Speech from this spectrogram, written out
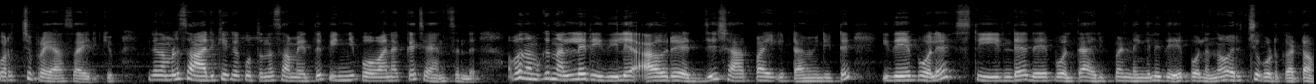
കുറച്ച് പ്രയാസമായിരിക്കും. പിന്നെ നമ്മൾ സാരിക്കൊക്കെ കുത്തുന്ന സമയത്ത് പിഞ്ഞി പോകാനൊക്കെ ചാൻസ് ഉണ്ട്. അപ്പോൾ നമുക്ക് നല്ല രീതിയിൽ ആ ഒരു എഡ്ജ് ഷാർപ്പായി കിട്ടാൻ വേണ്ടിയിട്ട് ഇതേപോലെ സ്റ്റീലിന്റെ ഇതേപോലത്തെ അരിപ്പുണ്ടെങ്കിൽ ഇതേപോലെ ഒന്ന് ഉരച്ച് കൊടുക്കാം കേട്ടോ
